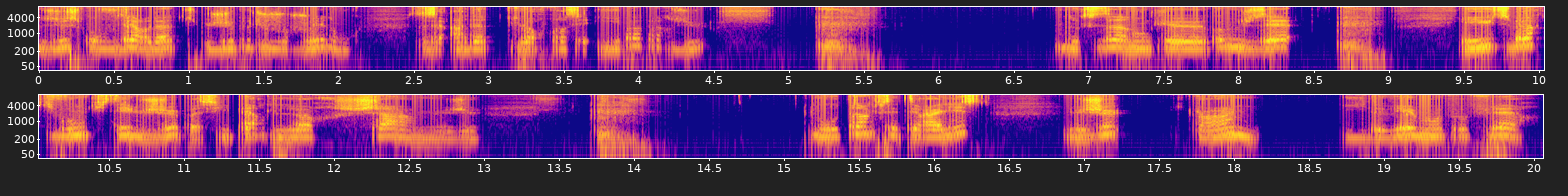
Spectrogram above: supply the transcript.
Juste pour vous dire, à date, je peux toujours jouer, donc c'est à date, leur procès, n'est pas perdu. Donc c'est ça, donc euh, comme je disais, il y a des youtubeurs qui vont quitter le jeu parce qu'ils perdent leur charme, le jeu. Autant que c'était réaliste, le jeu, même, il devient moins populaire.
